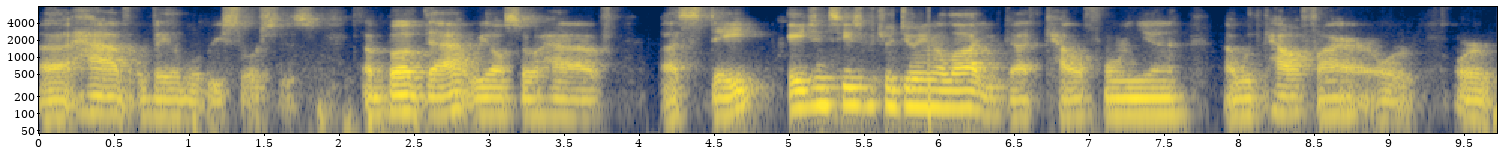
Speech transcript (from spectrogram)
uh, have available resources? Above that, we also have uh, state agencies which are doing a lot. You've got California uh, with CAL FIRE or, or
